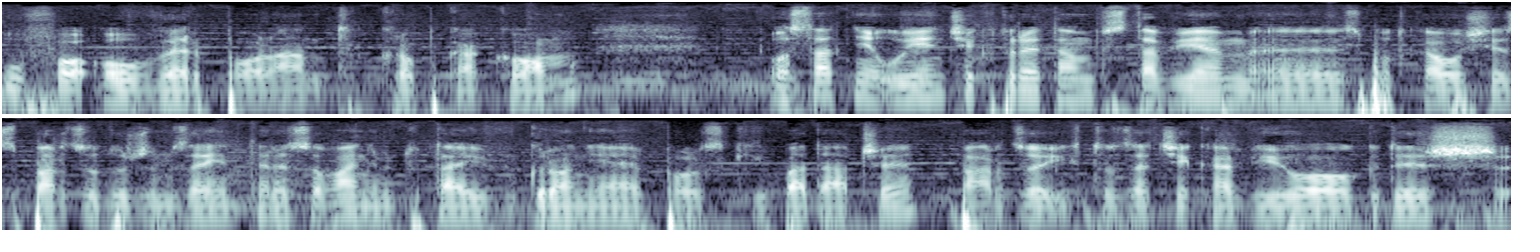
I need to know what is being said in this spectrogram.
ufooverpoland.com Ostatnie ujęcie, które tam wstawiłem, e, spotkało się z bardzo dużym zainteresowaniem tutaj w gronie polskich badaczy. Bardzo ich to zaciekawiło, gdyż e,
